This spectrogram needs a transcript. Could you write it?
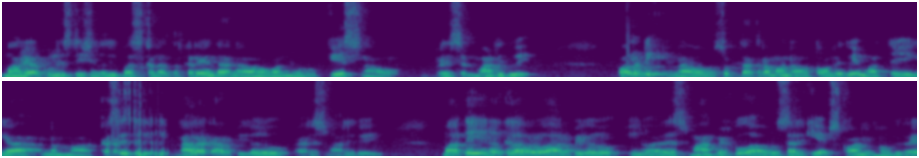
ಮಾರ್ಯಾಡ್ ಪೊಲೀಸ್ ಸ್ಟೇಷನಲ್ಲಿ ಬಸ್ ಕಂಡಕ್ಟರ್ ಕಡೆಯಿಂದ ನಾವು ಒಂದು ಕೇಸ್ ನಾವು ರಿಜಿಸ್ಟರ್ ಮಾಡಿದ್ವಿ. ಆಲ್ರೆಡಿ ನಾವು ಸೂಕ್ತ ಕ್ರಮ ನಾವು ತಗೊಂಡಿದ್ವಿ, ಮತ್ತೆ ಈಗ ನಮ್ಮ ಕಸ್ಟಡಿಯಲ್ಲಿ ನಾಲ್ಕು ಆರೋಪಿಗಳು ಅರೆಸ್ಟ್ ಮಾಡಿದ್ವಿ. ಮತ್ತೆ ಇನ್ನು ಕೆಲವರು ಆರೋಪಿಗಳು ಇನ್ನು ಅರೆಸ್ಟ್ ಮಾಡಬೇಕು, ಅವರು ಸರ್ಕಿ ಸ್ಕಾನಿಂಗ್ ಹೋಗಿದ್ರೆ.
